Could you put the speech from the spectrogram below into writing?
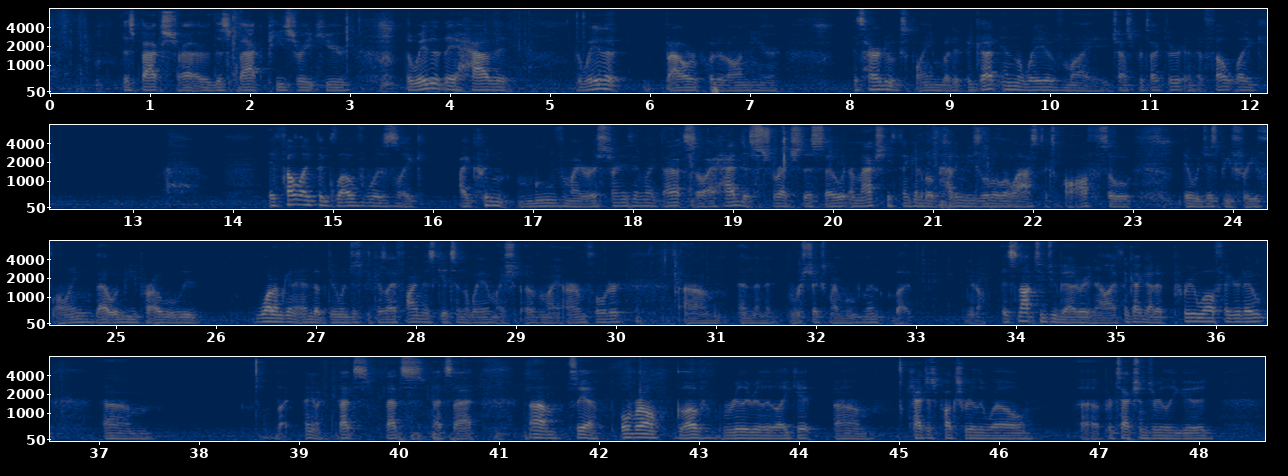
this back strap, or this back piece right here. The way that they have it, the way that Bauer put it on here, it's hard to explain, but it, it got in the way of my chest protector and it felt like, it felt like the glove was like, I couldn't move my wrist or anything like that. So I had to stretch this out. I'm actually thinking about cutting these little elastics off so it would just be free flowing. That would be probably what I'm going to end up doing just because I find this gets in the way of my of my arm floater um, and then it restricts my movement. But, you know, it's not too, too bad right now. I think I got it pretty well figured out. Um, but anyway, that's that's that's that. Um, so yeah, overall glove, really really like it. Um, catches pucks really well. Uh, protection's really good.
